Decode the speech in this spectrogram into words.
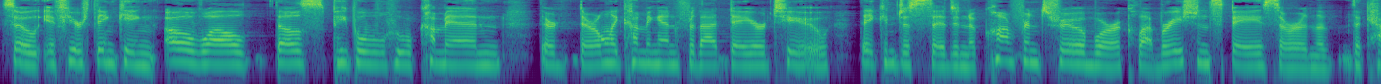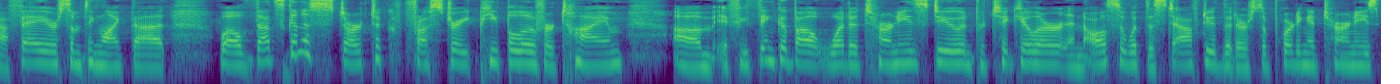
So if you're thinking, oh, well, those people who come in, they're, they're only coming in for that day or two, they can just sit in a conference room or a collaboration space or in the, the cafe or something like that. Well, that's going to start to frustrate people over time. Um, if you think about what attorneys do in particular, and also what the staff staff do that are supporting attorneys.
